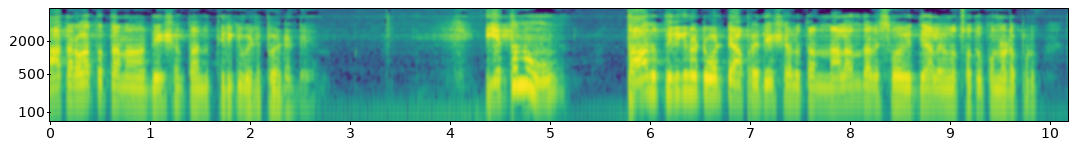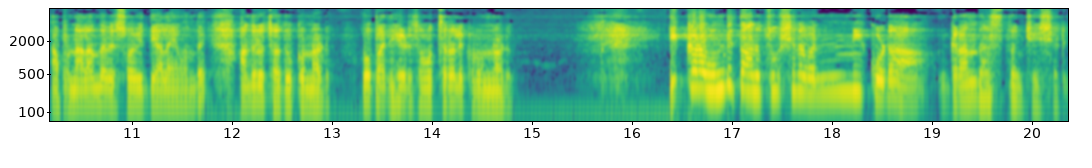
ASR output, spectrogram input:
ఆ తర్వాత తన దేశం తాను తిరిగి వెళ్ళిపోయాడండి. ఇతను తాను తిరిగినటువంటి ఆ ప్రదేశాలు తను నలంద విశ్వవిద్యాలయంలో చదువుకున్నప్పుడు అప్పుడు నలంద విశ్వవిద్యాలయం ఉంది అందులో చదువుకున్నాడు. ఓ పదిహేడు సంవత్సరాలు ఇక్కడ ఉన్నాడు. ఇక్కడ ఉండి తాను చూసినవన్నీ కూడా గ్రంథస్థం చేశాడు.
